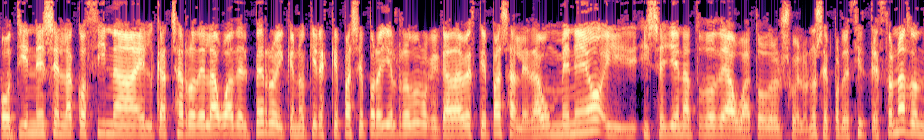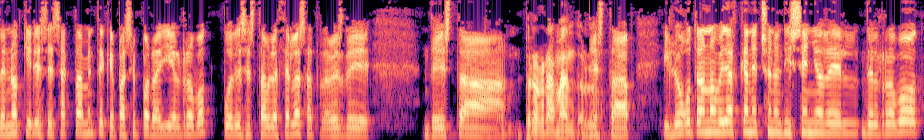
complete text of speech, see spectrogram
o tienes en la cocina el cacharro del agua del perro y que no quieres que pase por ahí el robot porque cada vez que pasa le da un meneo y, y se llena todo de agua, todo el suelo. No sé, por decirte, zonas donde no quieres exactamente que pase por allí el robot, puedes establecerlas a través de, de esta Programándolo. de esta app. Y luego otra novedad que han hecho en el diseño del, del robot,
